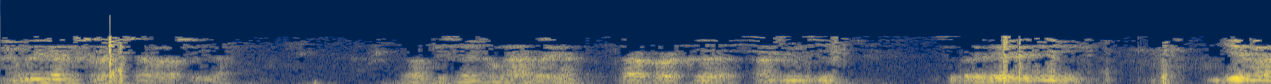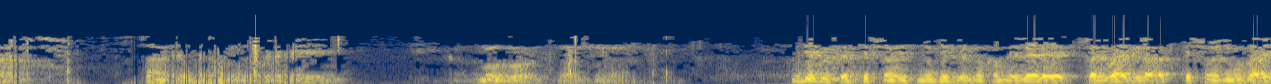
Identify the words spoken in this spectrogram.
alhamdulilah wasalaatu wasalaam ala rasulillah waaw gis nañ xam naa bëri na par rapport ak enjeu yi su ko defee dañuy jéem a sànq ñu ko defee mawduu ñu déggul seen question yi ñu jéggal ñu xam ne léeg-léeg soriwaay bi la ak question yi mu bare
